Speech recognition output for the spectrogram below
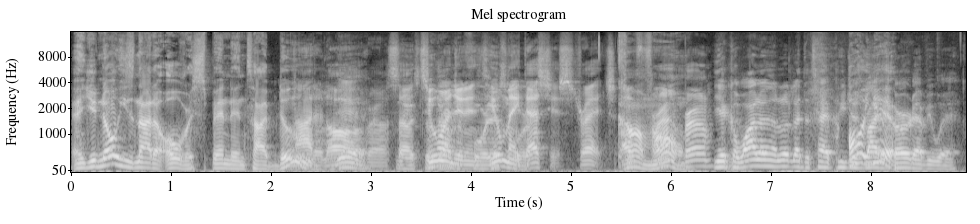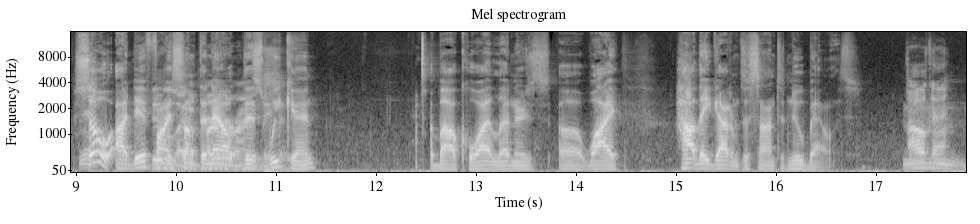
And you know he's not an overspending type dude. Not at all, Yeah. bro. So Yeah, still two hundred got and before he'll this make for that shit stretch. Come Up front, on. bro. Yeah, Kawhi Leonard looked like the type he just Oh, ride yeah. a bird everywhere. So I did do find look like a something bird out around this nigga. weekend about Kawhi Leonard's uh, why how they got him to sign to New Balance. Oh, okay. Mm.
